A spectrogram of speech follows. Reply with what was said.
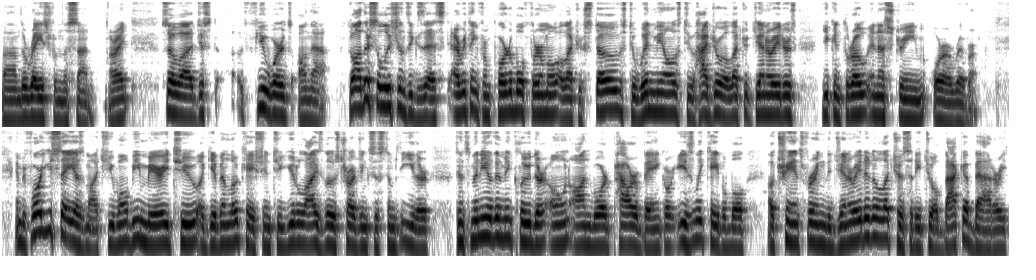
um, the rays from the sun. All right, so uh, just a few words on that. So other solutions exist, everything from portable thermal electric stoves to windmills to hydroelectric generators you can throw in a stream or a river. And before you say as much, you won't be married to a given location to utilize those charging systems either, since many of them include their own onboard power bank or easily capable of transferring the generated electricity to a backup battery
